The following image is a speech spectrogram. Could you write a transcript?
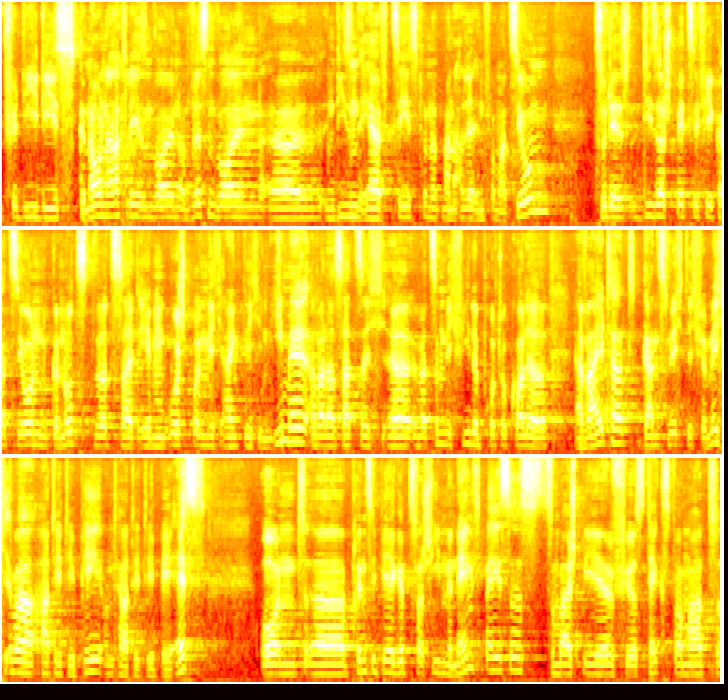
Für die, die es genau nachlesen wollen und wissen wollen, äh, in diesen RFCs findet man alle Informationen zu der, dieser Spezifikation genutzt wird es halt eben ursprünglich eigentlich in E-Mail, aber das hat sich äh, über ziemlich viele Protokolle erweitert. Ganz wichtig für mich immer HTTP und HTTPS. Und äh, prinzipiell gibt es verschiedene Namespaces, zum Beispiel fürs Textformat, äh,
